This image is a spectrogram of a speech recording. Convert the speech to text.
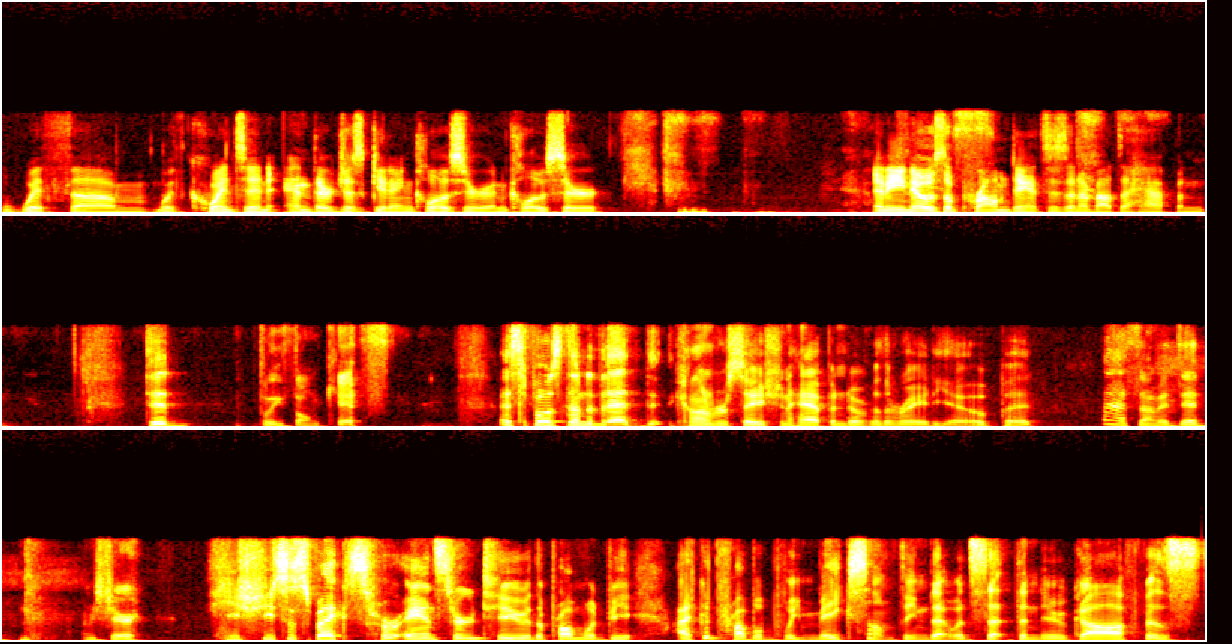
with um, with Quentin and they're just getting closer and closer. And he knows a prom dance isn't about to happen. Did Please don't kiss. I suppose none of that conversation happened over the radio, but Ah, some of it did. I'm sure. he she suspects her answer to the problem would be I could probably make something that would set the nuke off is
